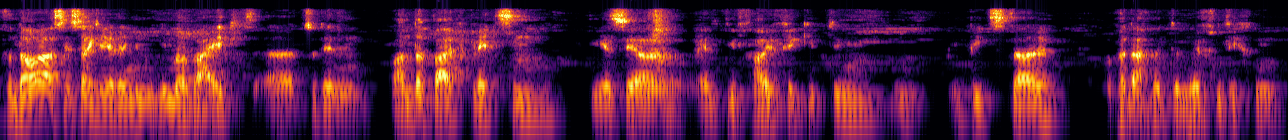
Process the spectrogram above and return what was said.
Von da aus ist eigentlich nicht mehr weit äh, zu den Wanderparkplätzen, die es ja relativ häufig gibt im, im, im Pitztal. Man kann auch mit dem öffentlichen,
